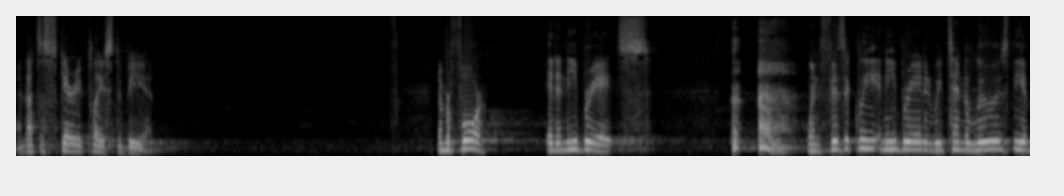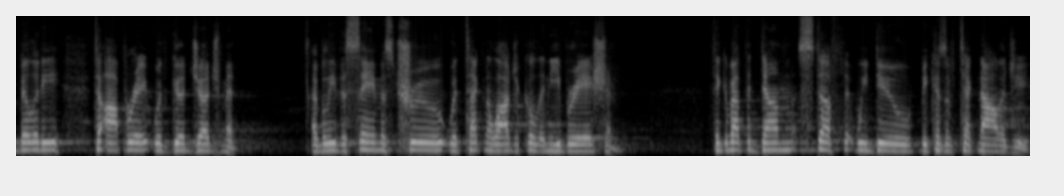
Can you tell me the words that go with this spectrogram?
And that's a scary place to be in. Number four, it inebriates. when physically inebriated, we tend to lose the ability to operate with good judgment. I believe the same is true with technological inebriation. Think about the dumb stuff that we do because of technology.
